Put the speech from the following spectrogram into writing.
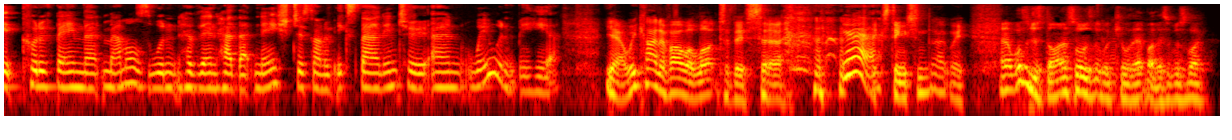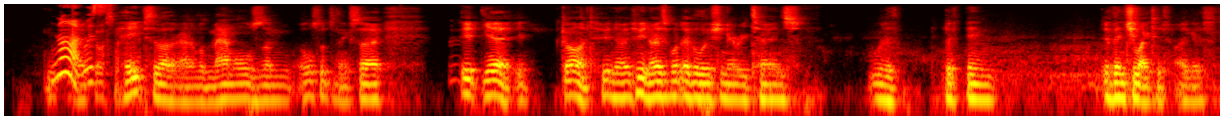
It could have been that mammals wouldn't have then had that niche to sort of expand into, and we wouldn't be here. Yeah, we kind of owe a lot to this uh, Yeah. extinction, don't we? And it wasn't just dinosaurs that were killed out by this; it was like No, it was heaps of other animals, mammals, and all sorts of things. So, it yeah, it God, who knows? Who knows what evolutionary turns would have, would have been eventuated? I guess.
